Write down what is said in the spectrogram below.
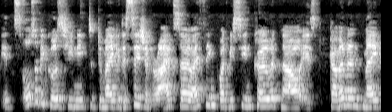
It's also because you need to, to make a decision, right? So I think what we see in COVID now is government make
